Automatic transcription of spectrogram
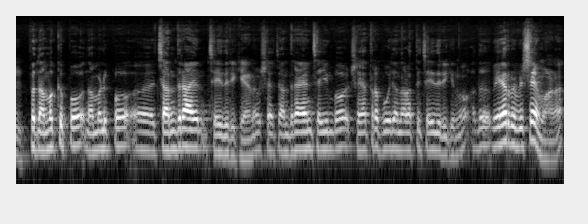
ഇപ്പോൾ നമുക്കിപ്പോൾ നമ്മളിപ്പോൾ ചന്ദ്രായൻ ചെയ്തിരിക്കുകയാണ്. പക്ഷേ ചന്ദ്രായൻ ചെയ്യുമ്പോൾ ക്ഷേത്രപൂജ നടത്തി ചെയ്തിരിക്കുന്നു. അത് വേറൊരു വിഷയമാണ്.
